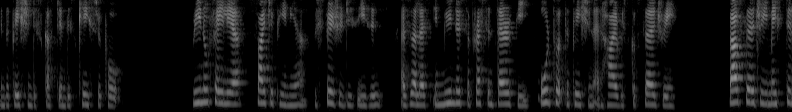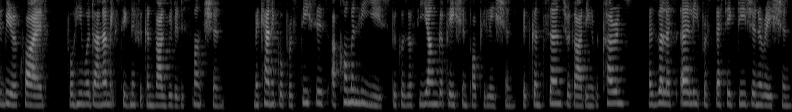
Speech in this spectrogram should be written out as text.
in the patient discussed in this case report. Renal failure, cytopenia, respiratory diseases, as well as immunosuppressant therapy all put the patient at high risk of surgery. Valve surgery may still be required for hemodynamic significant valvular dysfunction. Mechanical prostheses are commonly used because of younger patient population with concerns regarding recurrence as well as early prosthetic degeneration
